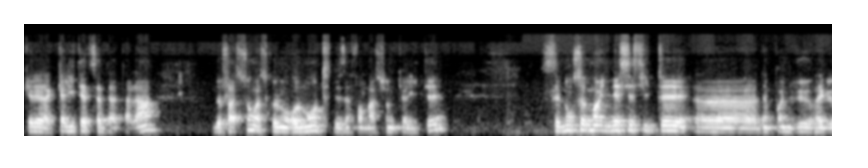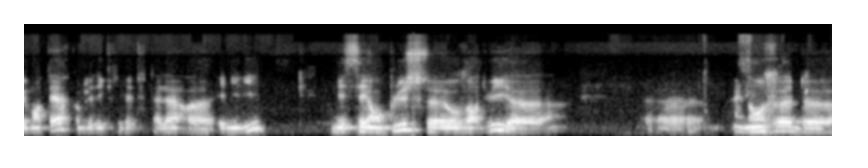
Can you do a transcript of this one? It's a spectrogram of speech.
quelle est la qualité de cette data-là, de façon à ce que l'on remonte des informations de qualité. C'est non seulement une nécessité d'un point de vue réglementaire, comme le décrivait tout à l'heure Émilie, mais c'est en plus aujourd'hui un enjeu de,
